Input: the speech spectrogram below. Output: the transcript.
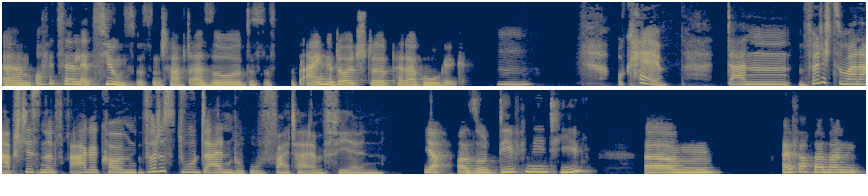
Ähm, offiziell Erziehungswissenschaft, also das ist das eingedeutschte Pädagogik. Mhm. Okay, dann würde ich zu meiner abschließenden Frage kommen. Würdest du deinen Beruf weiterempfehlen? Ja, also definitiv. Ähm, einfach weil man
